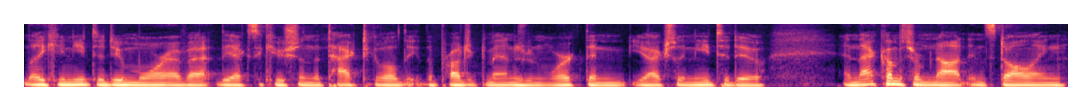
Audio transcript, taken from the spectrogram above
like you need to do more of the execution, the tactical, the, the project management work than you actually need to do. And that comes from not installing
